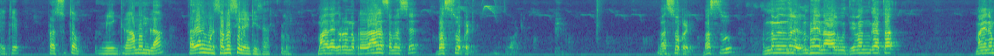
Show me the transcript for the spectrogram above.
అయితే ప్రస్తుతం మీ గ్రామంలో ప్రధానంగా ఉన్న సమస్యలు ఏంటి సార్ ఇప్పుడు? మా దగ్గర ఉన్న ప్రధాన సమస్య బస్సు ఒకటి. బస్సు ఒకటి. బస్సు పంతొమ్మిది వందల ఎనభై నాలుగు దివంగత మైనం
